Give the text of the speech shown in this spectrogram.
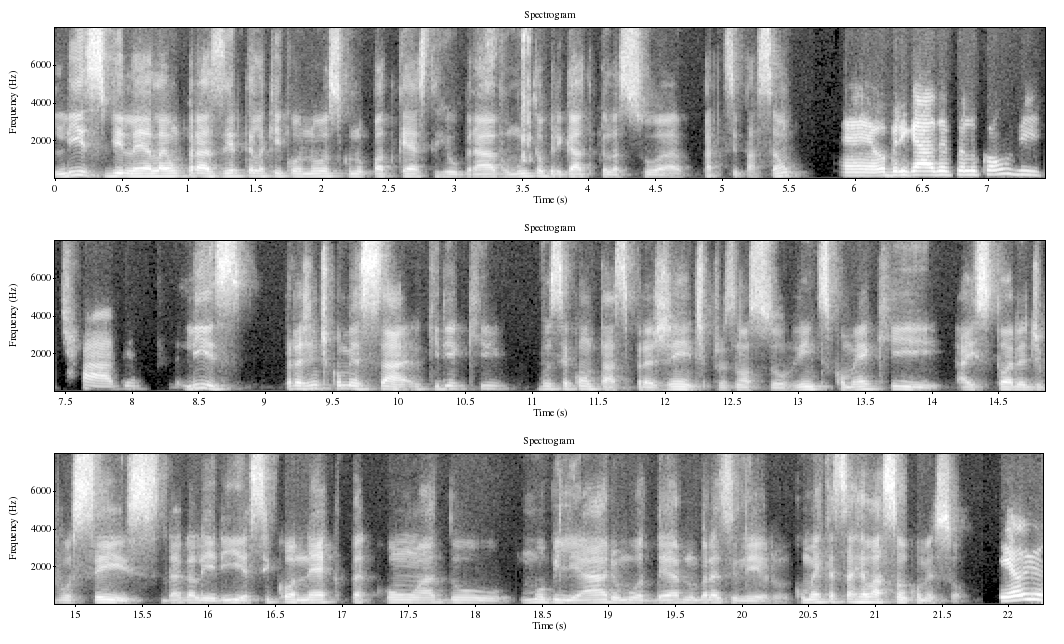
Liz Vilela, é um prazer tê-la aqui conosco no podcast Rio Bravo. Muito obrigado pela sua participação. É, obrigada pelo convite, Fábio. Liz, para a gente começar, eu queria que você contasse para a gente, para os nossos ouvintes, como é que a história de vocês, da galeria, se conecta com a do mobiliário moderno brasileiro. Como é que essa relação começou? Eu e o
